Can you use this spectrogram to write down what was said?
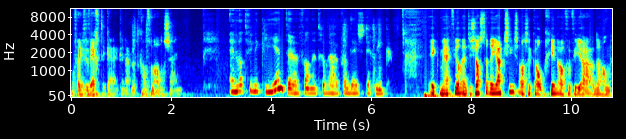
of even weg te kijken. Nou, dat kan van alles zijn. En wat vinden cliënten van het gebruik van deze techniek? Ik merk veel enthousiaste reacties. Als ik al begin over VR, dan,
